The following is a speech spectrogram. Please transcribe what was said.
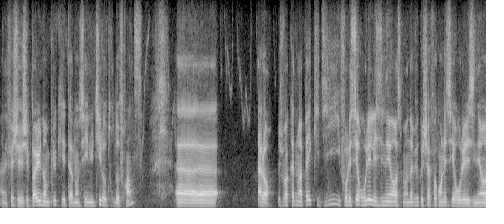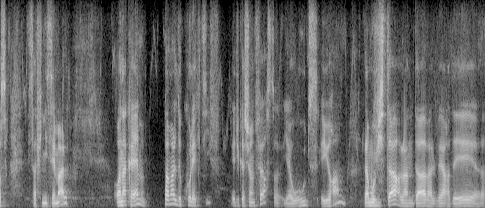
En effet, je n'ai pas lu non plus qu'il était annoncé inutile au Tour de France. Euh, alors, je vois Kadmapay qui dit il faut laisser rouler les Ineos, mais on a vu que chaque fois qu'on laissait rouler les Ineos, ça finissait mal. On a quand même pas mal de collectifs. Education First, il y a Woods et Uran, la Movistar, Landa, Valverde, euh,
